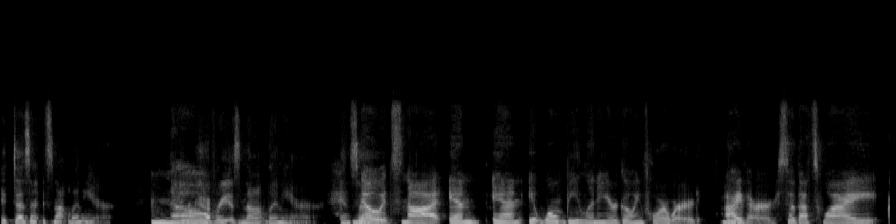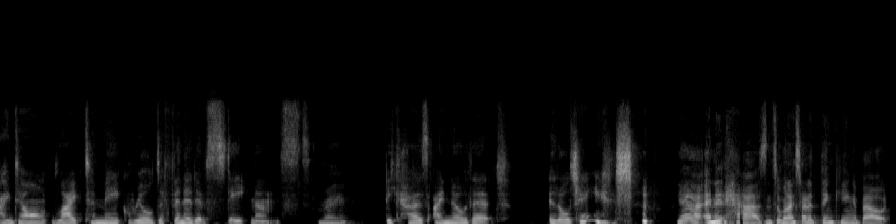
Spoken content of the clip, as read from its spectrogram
it doesn't it's not linear. No. recovery is not linear. And so no, it's not. And and it won't be linear going forward No. either. So that's why I don't like to make real definitive statements right. because I know that it'll change. Yeah, and it has. And so when I started thinking about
